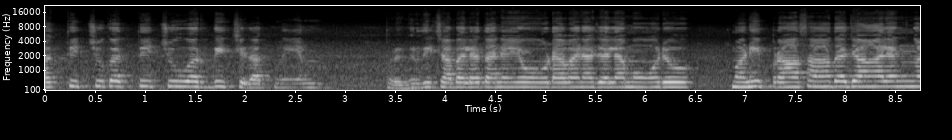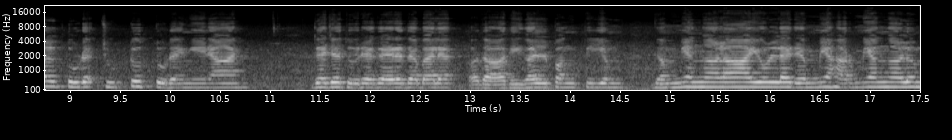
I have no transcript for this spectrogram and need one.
കത്തിച്ചു കത്തിച്ചു വർദ്ധിച്ചിതഗ്നിയും. പ്രകൃതി ചപലതനയോടവനജലമോരോ മണിപ്രാസാദജാലങ്ങൾ തുട ചുട്ടുത്തുടങ്ങിനാൻ. ഗജതുരകരതബല പദാദികൾ പങ്ക്തിയും ഗമ്യങ്ങളായുള്ള രമ്യഹർമ്യങ്ങളും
